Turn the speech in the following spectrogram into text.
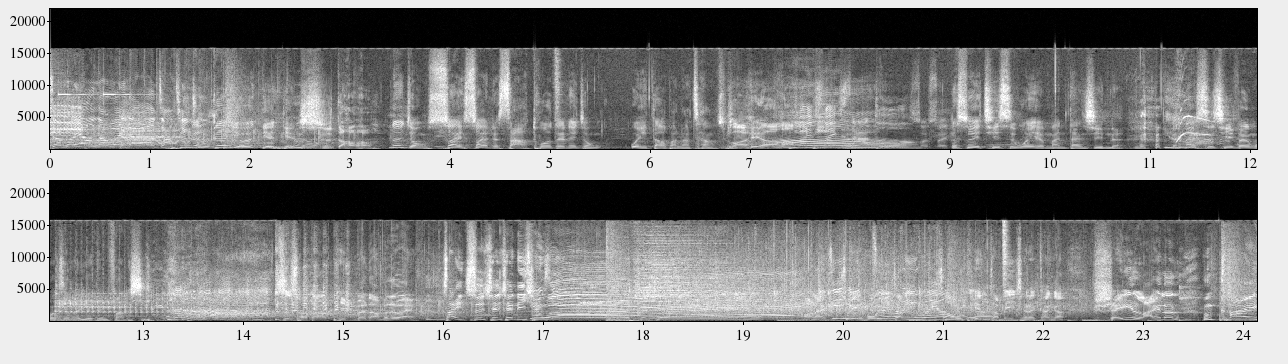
什么样的味道要讲清楚那？个歌有一点点那种 食道那种帅帅的洒脱的那种味道，把它唱出来。哎呀。帅帅洒脱。那所以其实我也蛮担心的，那十七分我真的有点放心。至少大家平分了嘛，对不对？再次谢谢李新文，谢谢。好，来最后一张照，片咱们一起来看看谁来了。我们开，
